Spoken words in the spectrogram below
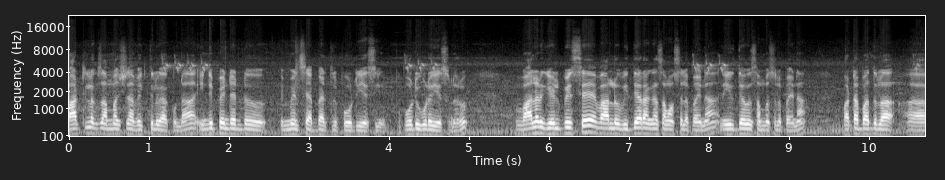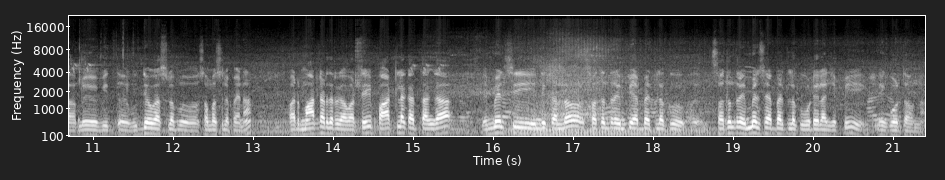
పార్టీలకు సంబంధించిన వ్యక్తులు కాకుండా ఇండిపెండెంట్ ఎమ్మెల్సీ అభ్యర్థులు పోటీ చేసి పోటీ కూడా చేస్తున్నారు. వాళ్ళని గెలిపిస్తే వాళ్ళు విద్యారంగ సమస్యలపైన నిరుద్యోగ సమస్యలపైన పట్టభద్రుల మీ ఉద్యోగస్తుల సమస్యలపైన వారు మాట్లాడతారు కాబట్టి పార్టీలకు అత్తంగా ఎమ్మెల్సీ ఎన్నికల్లో స్వతంత్ర ఎంపీ అభ్యర్థులకు స్వతంత్ర ఎమ్మెల్సీ అభ్యర్థులకు ఓటేయాలని చెప్పి నేను కోరుతా ఉన్నా.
